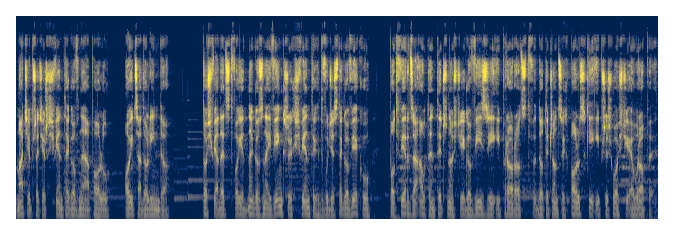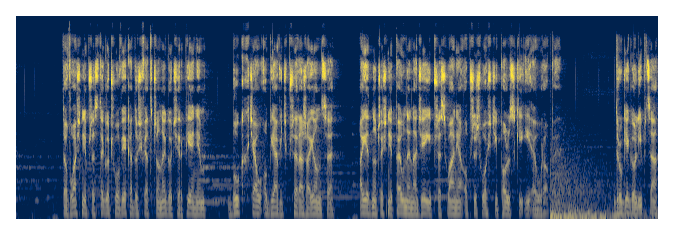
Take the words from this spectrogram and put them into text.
Macie przecież świętego w Neapolu, ojca Dolindo. To świadectwo jednego z największych świętych XX wieku potwierdza autentyczność jego wizji i proroctw dotyczących Polski i przyszłości Europy. To właśnie przez tego człowieka doświadczonego cierpieniem Bóg chciał objawić przerażające, a jednocześnie pełne nadziei przesłania o przyszłości Polski i Europy. 2 lipca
